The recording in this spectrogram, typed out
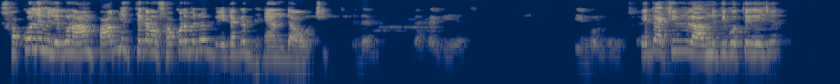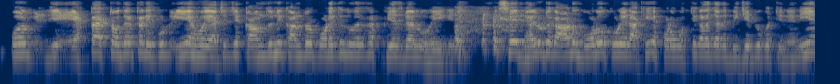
সকলে মিলে এবং আম পাবলিক থেকে সকলে মিলে এটাকে ধ্যান দেওয়া উচিত। এটা অ্যাকচুয়ালি রাজনীতি করতে গেছে ও যে একটা একটা ওদের একটা রিপোর্ট ইয়ে হয়ে আছে যে কামদুনি কাণ্ডর পরে কিন্তু ওদের একটা ফেস ভ্যালু হয়ে গেছে। সেই ভ্যালুটাকে আরও বড় করে রাখিয়ে পরবর্তীকালে যাতে বিজেপিকে টেনে নিয়ে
